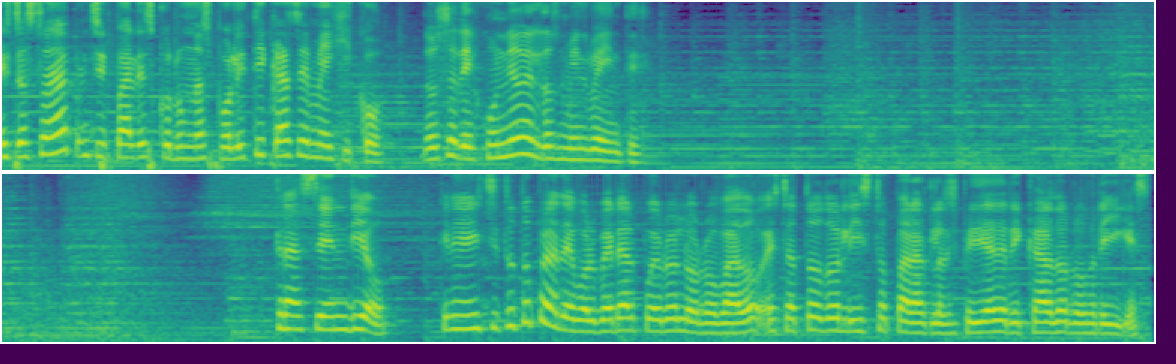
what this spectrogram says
Estas son las principales columnas políticas de México, 12 de junio del 2020. Trascendió que en el Instituto para devolver al pueblo lo robado está todo listo para la despedida de Ricardo Rodríguez,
